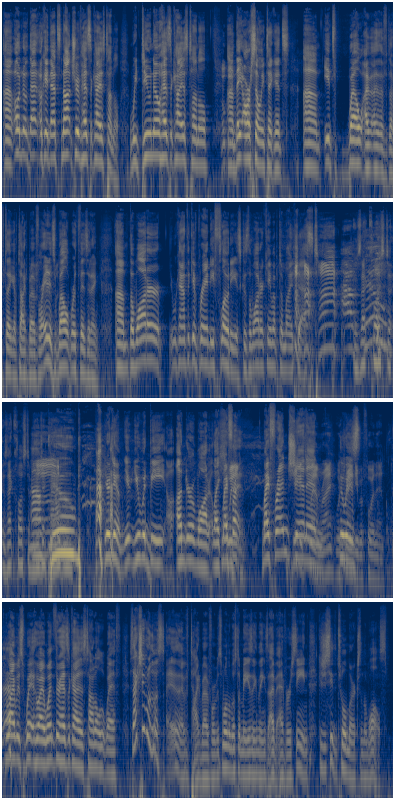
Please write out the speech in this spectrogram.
Um, oh no, that okay. That's not true of Hezekiah's tunnel. We do know Hezekiah's tunnel. Okay. Um, they are selling tickets. Um, it's well. I, I, I think I've talked about it before. It is well worth visiting. Um, the water. We're gonna have to give Brandy floaties because the water came up to my chest. is that close to? Is that close to I'm Magic Mountain? doomed. You're doomed. You you would be underwater. Like my Swim. friend. My friend Shannon, swim, right? Who Randy before then. who I was with, who I went through Hezekiah's tunnel with. It's actually one of the most I've talked about it before, but it's one of the most amazing things I've ever seen because you see the tool marks in the walls.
